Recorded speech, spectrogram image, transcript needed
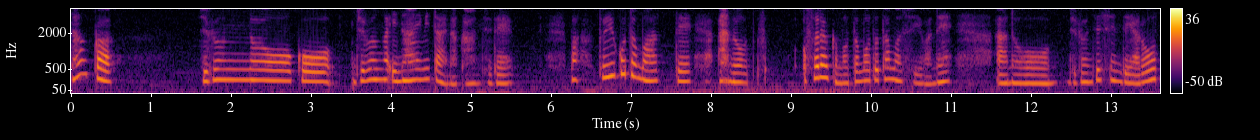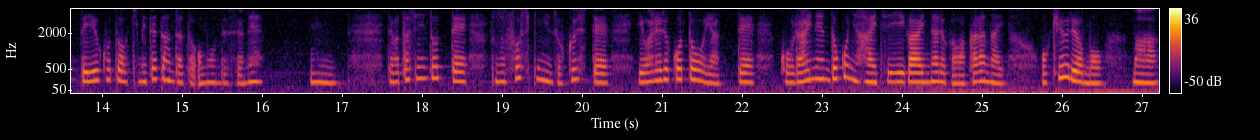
なんか自分のこう自分がいないみたいな感じでまあ、ということもあってあのおそらくもともと魂はねあの自分自身でやろうっていうことを決めてたんだと思うんですよね。うん、で私にとってその組織に属して言われることをやってこう来年どこに配置がになるかわからないお給料もま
